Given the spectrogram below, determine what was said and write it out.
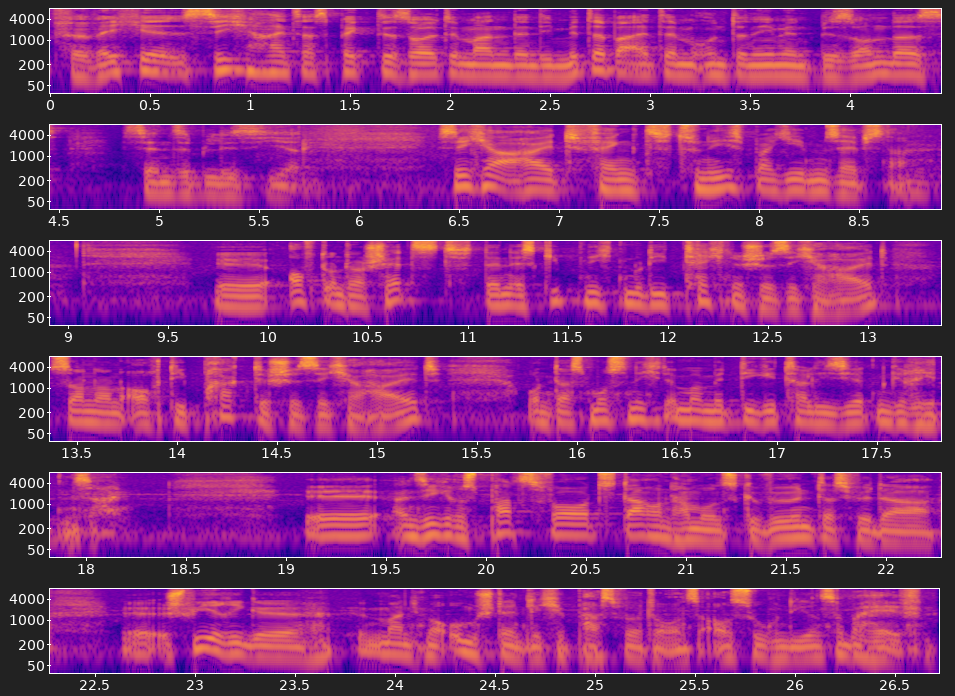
Für welche Sicherheitsaspekte sollte man denn die Mitarbeiter im Unternehmen besonders sensibilisieren? Sicherheit fängt zunächst bei jedem selbst an. Äh, oft unterschätzt, denn es gibt nicht nur die technische Sicherheit, sondern auch die praktische Sicherheit. Und das muss nicht immer mit digitalisierten Geräten sein. Äh, ein sicheres Passwort, daran haben wir uns gewöhnt, dass wir da äh, schwierige, manchmal umständliche Passwörter uns aussuchen, die uns aber helfen.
